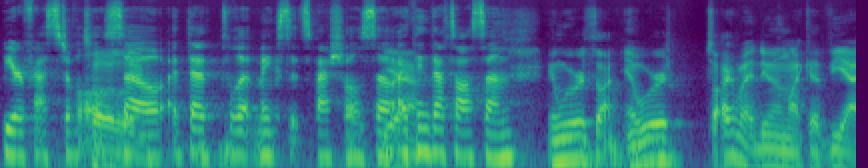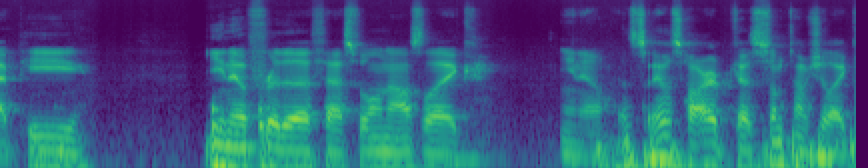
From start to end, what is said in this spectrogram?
beer festival. Totally. So that's what makes it special. So I think that's awesome. and we were thought and we were talking about doing like a VIP, you know, for the festival, and I was like, you know, it's, it was hard because sometimes you're like,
